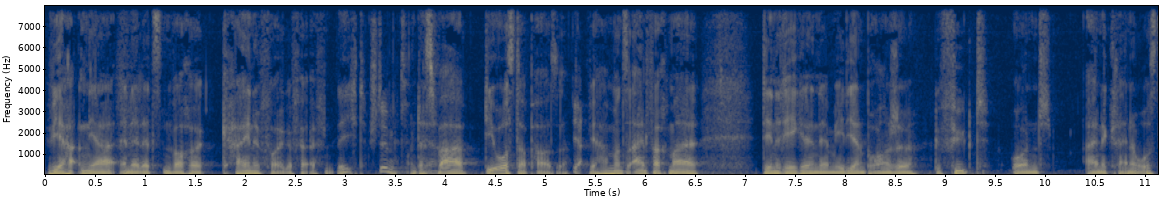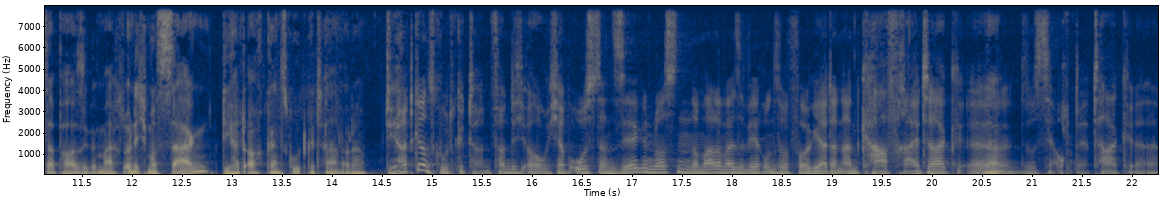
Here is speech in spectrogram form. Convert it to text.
wir hatten ja in der letzten Woche keine Folge veröffentlicht. Stimmt, Und das ja. war die Osterpause. Ja. Wir haben uns einfach mal den Regeln der Medienbranche gefügt und eine kleine Osterpause gemacht und ich muss sagen, die hat auch ganz gut getan, oder? Die hat ganz gut getan, fand ich auch. Ich habe Ostern sehr genossen. Normalerweise wäre unsere Folge ja dann an Karfreitag. Äh, Ja. Das ist ja auch der Tag, äh,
